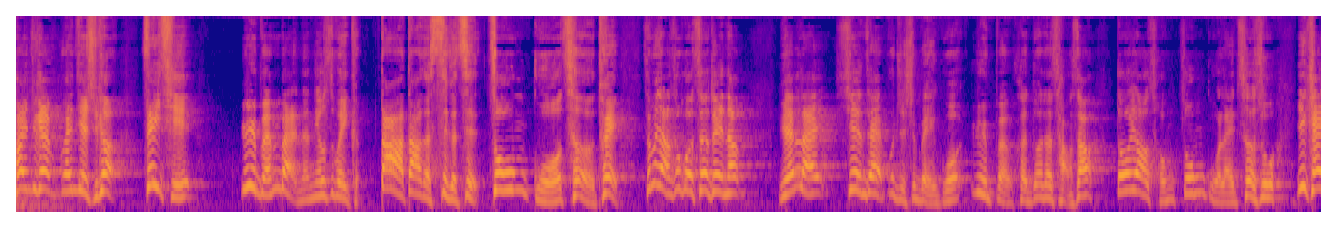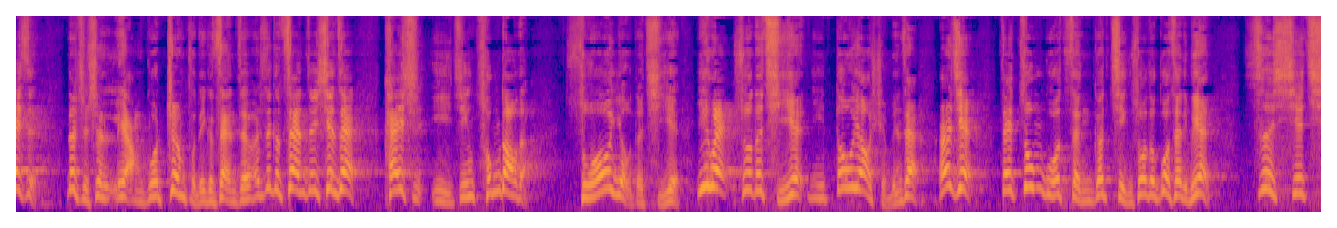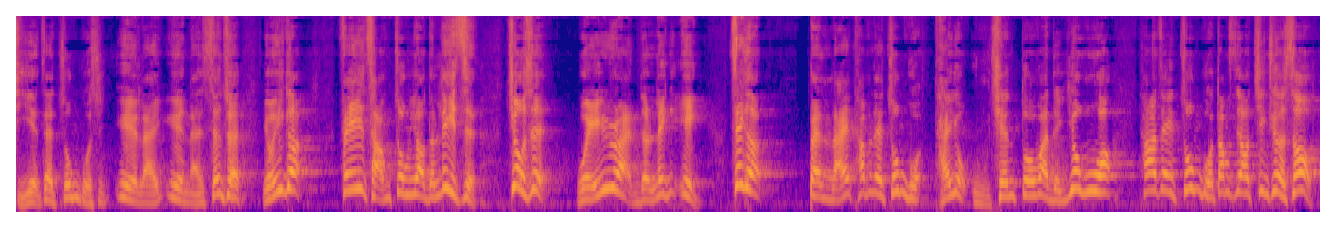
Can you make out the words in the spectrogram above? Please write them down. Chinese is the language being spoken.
欢迎去看关键时刻。这一期日本版的 Newsweek 大大的四个字：中国撤退。怎么讲中国撤退呢？原来现在不只是美国、日本很多的厂商都要从中国来撤出。一开始那只是两国政府的一个战争，而这个战争现在开始已经冲到的所有的企业，因为所有的企业你都要选边站，而且在中国整个紧缩的过程里面，这些企业在中国是越来越难生存。有一个。非常重要的例子就是微软的 LinkedIn，这个本来他们在中国还有五千多万的用户哦，他在中国当时要进去的时候，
